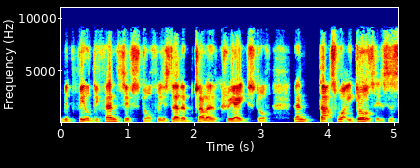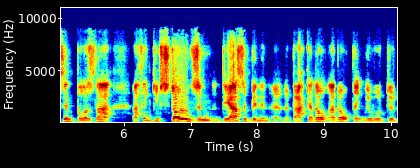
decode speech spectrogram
midfield defensive stuff instead of trying to create stuff, then that's what he does. It's as simple as that. I think if Stones and Dias had been in, at the back, I don't, I don't think we would have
